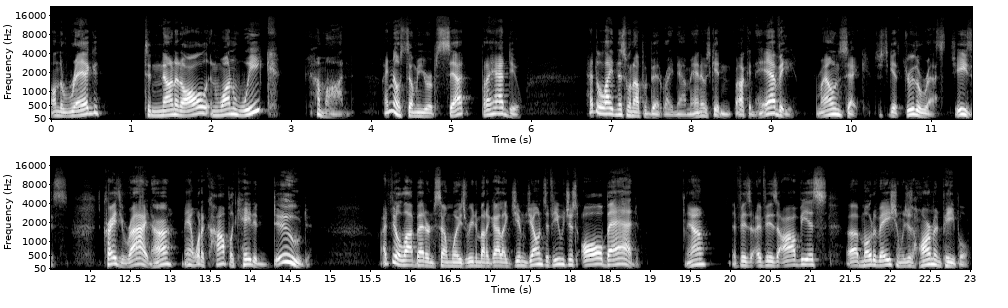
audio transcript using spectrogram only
on the reg to none at all in one week. Come on. I know some of you are upset, but I had to. Had to lighten this one up a bit right now, man. It was getting fucking heavy for my own sake, just to get through the rest. Jesus. It's a crazy ride, huh? Man, what a complicated dude. I'd feel a lot better in some ways reading about a guy like Jim Jones if he was just all bad. You know? If his if his obvious uh, motivation was just harming people,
